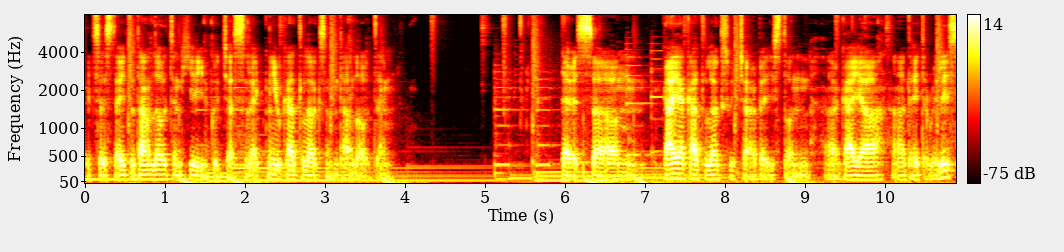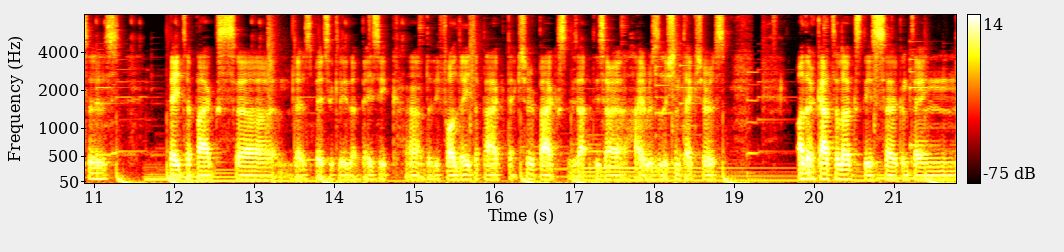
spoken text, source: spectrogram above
which says data download, and here you could just select new catalogs and download them. There's um, Gaia catalogs, which are based on uh, Gaia uh, data releases, data packs, uh, there's basically the basic, uh, the default data pack, texture packs, these are, these are high resolution textures. Other catalogs, these contain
